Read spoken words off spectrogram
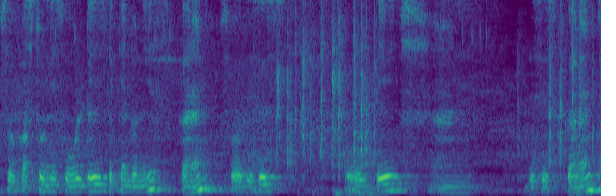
So first one is voltage second one is current. So this is voltage and this is current.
